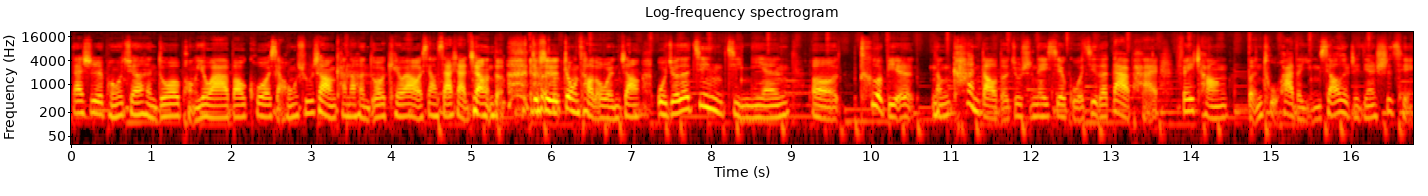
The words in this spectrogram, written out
但是朋友圈很多朋友啊，包括小红书上看到很多 KOL 像 Sasha 这样的，就 是种草的文章。我觉得近几年，呃。特别能看到的就是那些国际的大牌非常本土化的营销的这件事情，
